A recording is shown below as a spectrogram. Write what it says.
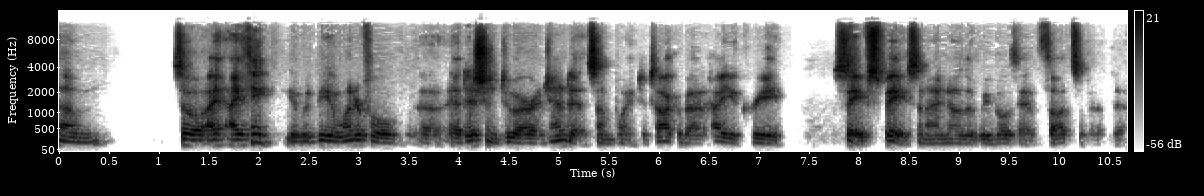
um, so I, I, think it would be a wonderful uh, addition to our agenda at some point to talk about how you create safe space. And I know that we both have thoughts about that.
